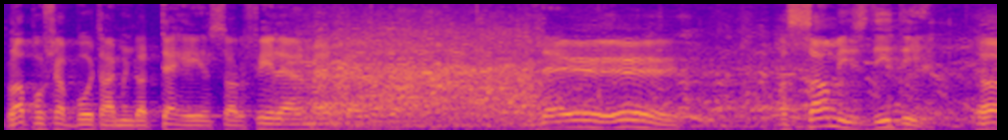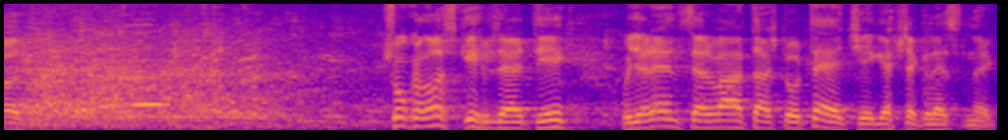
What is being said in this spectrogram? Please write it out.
Laposabb voltál, mint a tehénszar félelmet. De ő, ő, a Samis Didi. Az. Sokan azt képzelték, hogy a rendszerváltástól tehetségesek lesznek.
